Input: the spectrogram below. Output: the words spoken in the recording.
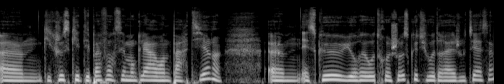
euh, quelque chose qui n'était pas forcément clair avant de partir. Euh, Est-ce qu'il y aurait autre chose que tu voudrais ajouter à ça?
